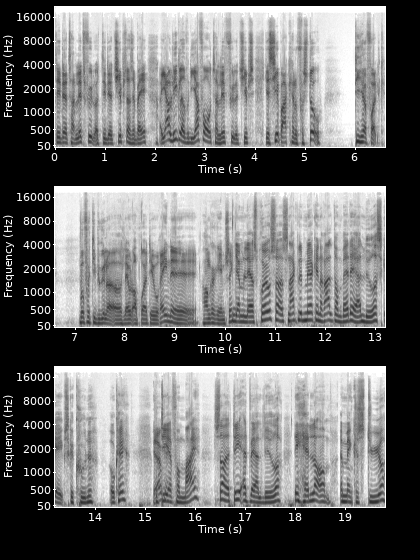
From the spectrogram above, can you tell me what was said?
det der tarteletfyld og de der chips er tilbage. Og jeg er jo ligeglad, fordi jeg får tarteletfyld af chips. Jeg siger bare, kan du forstå de her folk? Hvorfor de begynder at lave et oprør? Det er jo rent øh, Hunger Games, ikke? Jamen lad os prøve så at snakke lidt mere generelt om, hvad det er, lederskab skal kunne. Okay? Ja, Fordi okay. at for mig, så er det at være leder, det handler om, at man kan styre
